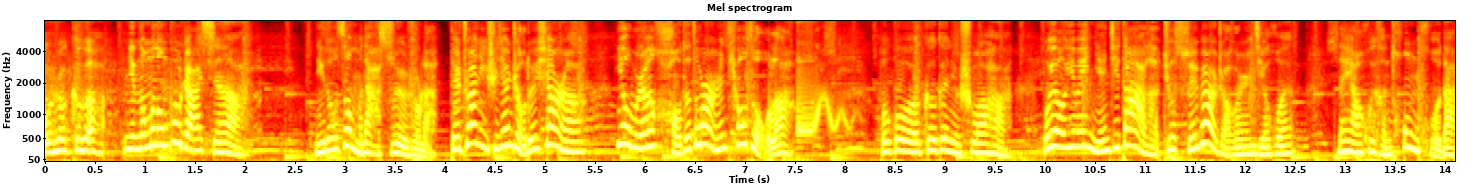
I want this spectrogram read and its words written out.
我说哥，你能不能不扎心啊？你都这么大岁数了，得抓紧时间找对象啊，要不然好的都让人挑走了。不过哥跟你说哈，不要因为年纪大了就随便找个人结婚，那样会很痛苦的。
